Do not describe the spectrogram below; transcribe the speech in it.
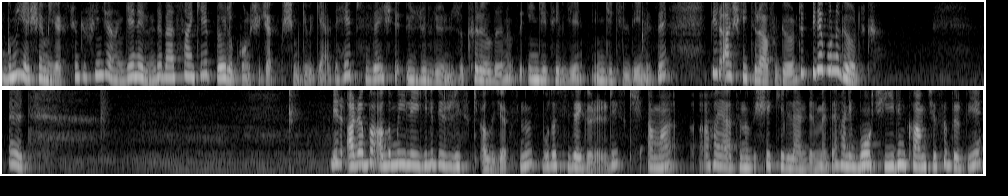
bunu yaşamayacaksın. Çünkü fincanın genelinde ben sanki hep böyle konuşacakmışım gibi geldi. Hep size işte üzüldüğünüzü, kırıldığınızı, incitildiğinizi bir aşk itirafı gördük. Bir de bunu gördük. Evet. Bir araba alımı ile ilgili bir risk alacaksınız. Bu da size göre risk ama hayatınızı şekillendirmede hani borç yiğidin kamçısıdır diye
